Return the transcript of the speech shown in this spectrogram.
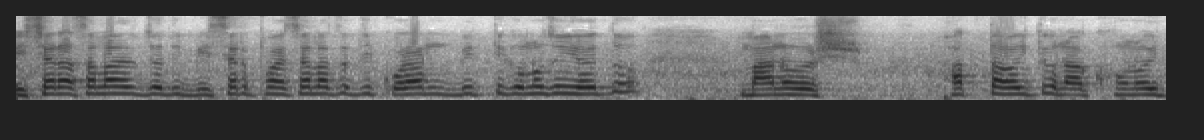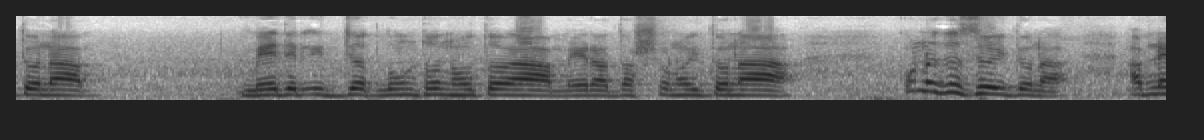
বিচার আসালা যদি বিচার ফয়সালা যদি কোরআন ভিত্তিক অনুযায়ী হতো মানুষ হত্যা হইতো না, খুন হইতো না, মেয়েদের ইজ্জত লুণ্ঠন হতো না, মেয়েরা দর্শন হইতো না, কোনো কিছু হইতো না। আপনি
